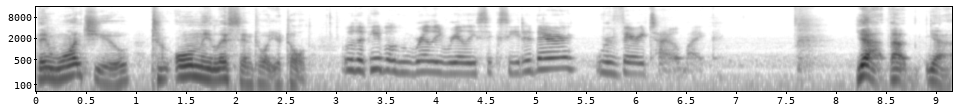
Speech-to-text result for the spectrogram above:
They mm-hmm. want you to only listen to what you're told. Well, the people who really, really succeeded there were very childlike. Yeah, that yeah.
